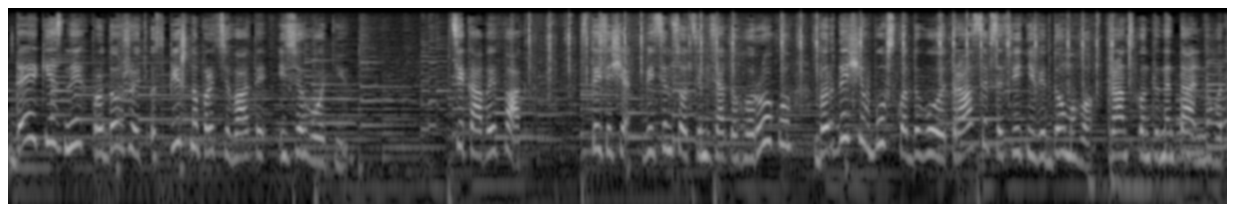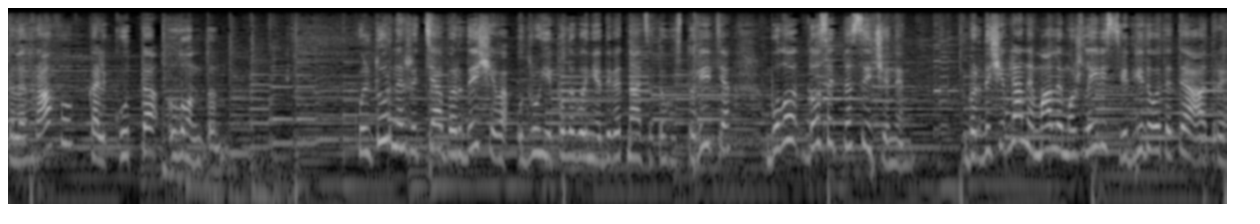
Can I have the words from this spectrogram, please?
Деякі з них продовжують успішно працювати і сьогодні. Цікавий факт. З 1870 року Бердичів був складовою траси всесвітньо відомого трансконтинентального телеграфу Калькутта-Лондон. Культурне життя Бердичева у другій половині 19 століття було досить насиченим. Бердичівляни мали можливість відвідувати театри,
